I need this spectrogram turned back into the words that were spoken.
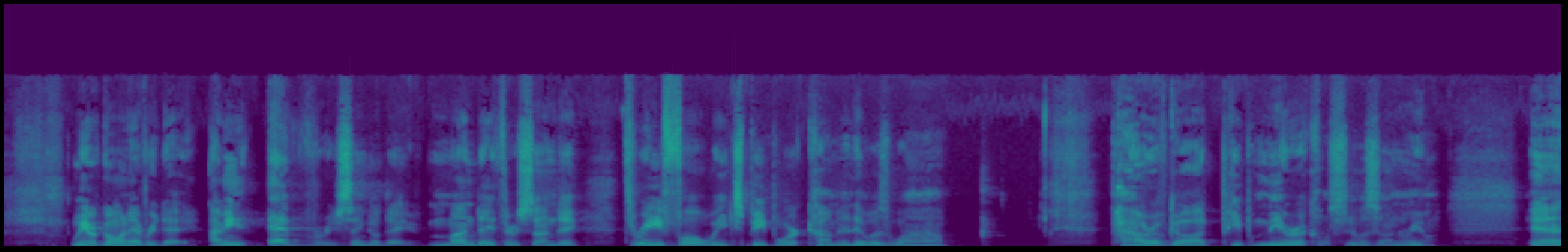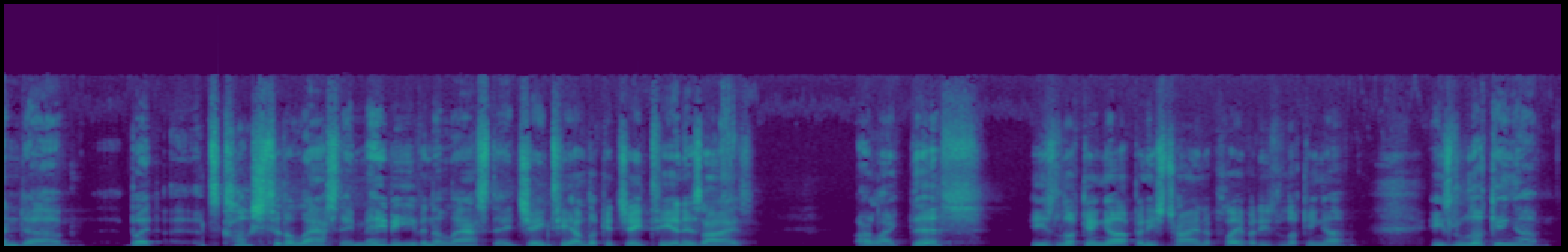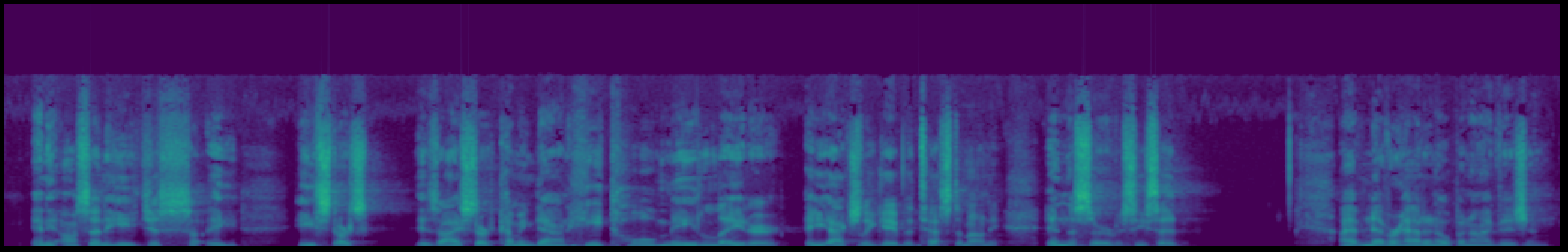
we were going every day. I mean, every single day, Monday through Sunday, three full weeks. People were coming. It was wild. Power of God, people, miracles. It was unreal. And, uh, but it's close to the last day, maybe even the last day. JT, I look at JT and his eyes are like this. He's looking up and he's trying to play, but he's looking up. He's looking up and all of a sudden he just, he, he starts his eyes start coming down. He told me later, he actually gave the testimony in the service. He said, I have never had an open eye vision.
